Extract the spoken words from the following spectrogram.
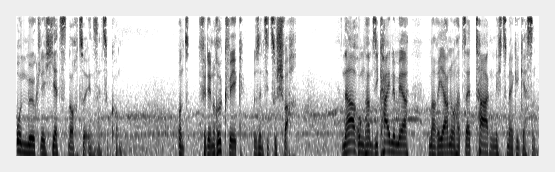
unmöglich, jetzt noch zur Insel zu kommen. Und für den Rückweg sind sie zu schwach. Nahrung haben sie keine mehr. Mariano hat seit Tagen nichts mehr gegessen.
